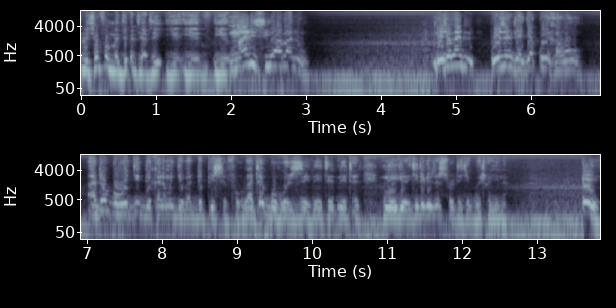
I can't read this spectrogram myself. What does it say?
Reshafu amagye kati ate ye- ye- ye- malisi yabano nekyoga nti president ajja kulekawo ate ogwo wejjidde kalamu gye badde peaceful ate gwe bwozze negira kitegeeza strategy gwe tulina Eh,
